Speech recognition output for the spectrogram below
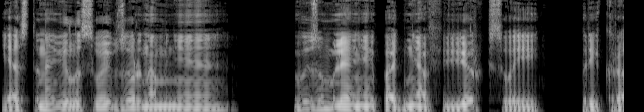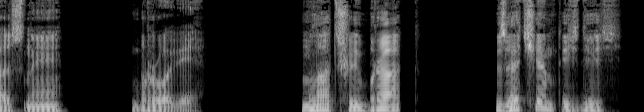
и остановила свой взор на мне, в изумлении подняв вверх свои прекрасные брови. «Младший брат, зачем ты здесь?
